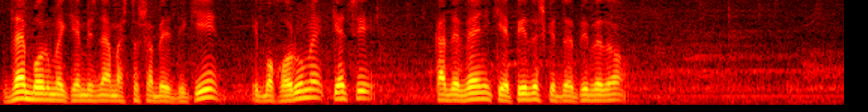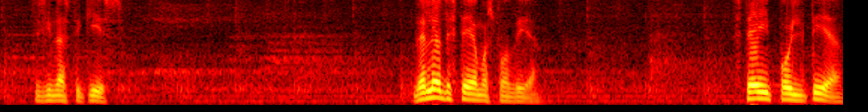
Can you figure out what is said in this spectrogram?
δεν μπορούμε και εμείς να είμαστε τόσο απαιτητικοί, υποχωρούμε και έτσι κατεβαίνει και η επίδοση και το επίπεδο της γυμναστικής. Δεν λέω ότι φταίει η Ομοσπονδία. Φταίει η πολιτεία,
